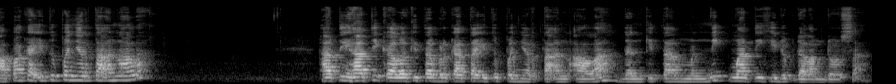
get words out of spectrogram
Apakah itu penyertaan Allah? Hati-hati kalau kita berkata itu penyertaan Allah dan kita menikmati hidup dalam dosa.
